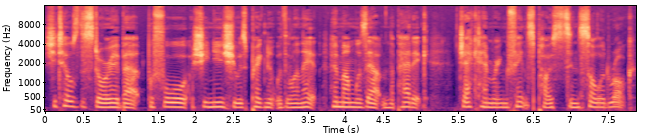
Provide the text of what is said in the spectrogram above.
She tells the story about before she knew she was pregnant with Lynette, her mum was out in the paddock jackhammering fence posts in solid rock.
